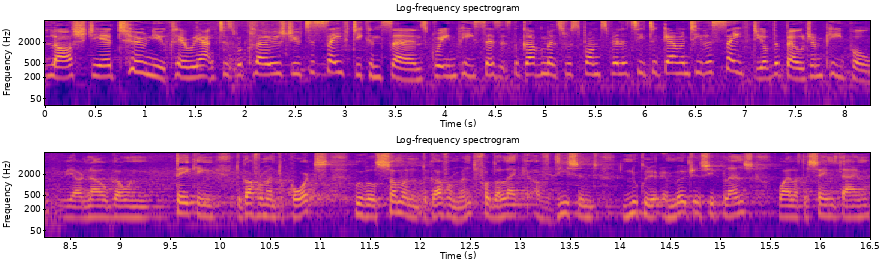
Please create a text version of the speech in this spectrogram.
Last year, two nuclear reactors were closed due to safety concerns. Greenpeace says it's the government's responsibility to guarantee the safety of the Belgian people. We are now going taking the government to court. We will summon the government for the lack of decent nuclear emergency plans while at the same time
